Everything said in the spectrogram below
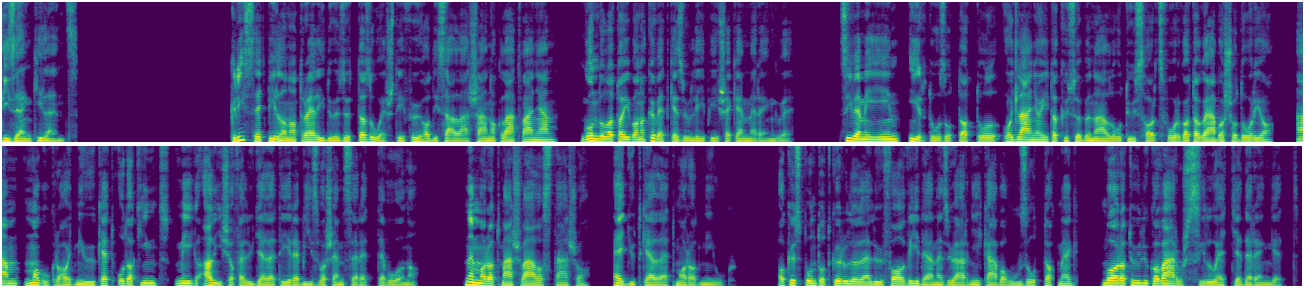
19. Krisz egy pillanatra elidőzött az OST főhadiszállásának látványán, gondolataiban a következő lépéseken merengve. Szíve mélyén írtózott attól, hogy lányait a küszöbön álló tűzharc forgatagába sodorja, ám magukra hagyni őket odakint még Alisa felügyeletére bízva sem szerette volna. Nem maradt más választása, Együtt kellett maradniuk. A központot körülölelő fal védelmező árnyékába húzódtak meg, balra tőlük a város sziluettje derengett.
